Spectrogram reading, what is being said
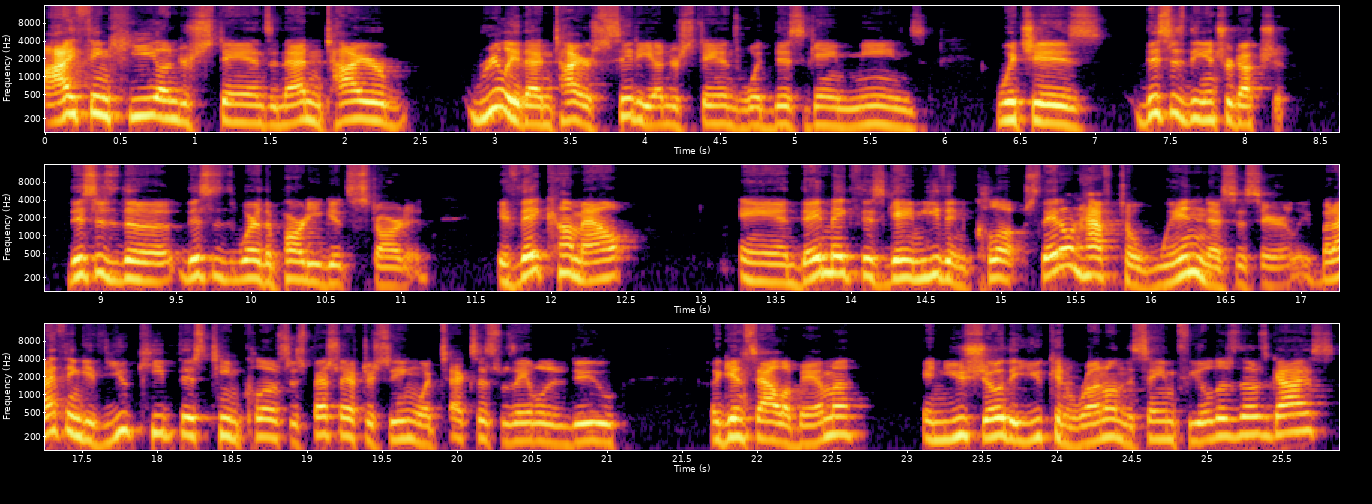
I think he understands, and that entire, really, that entire city understands what this game means, which is this is the introduction. This is the this is where the party gets started. If they come out and they make this game even close. They don't have to win necessarily, but I think if you keep this team close, especially after seeing what Texas was able to do against Alabama, and you show that you can run on the same field as those guys,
